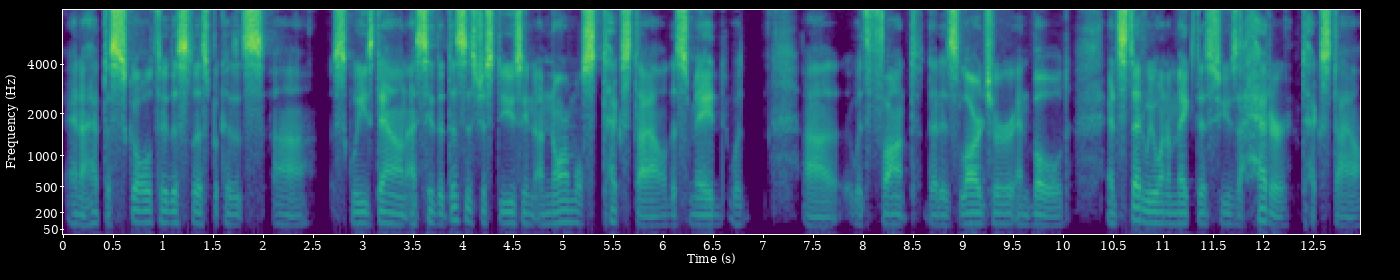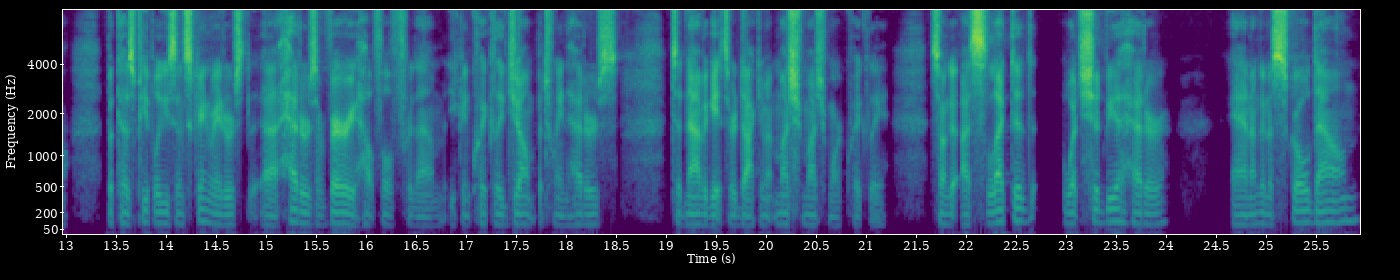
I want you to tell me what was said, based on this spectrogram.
and I have to scroll through this list because it's uh, squeezed down, I see that this is just using a normal text style that's made with uh, with font that is larger and bold. Instead, we want to make this use a header text style because people using screen readers, uh, headers are very helpful for them. You can quickly jump between headers to navigate through a document much, much more quickly. So I selected what should be a header and I'm going to scroll down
